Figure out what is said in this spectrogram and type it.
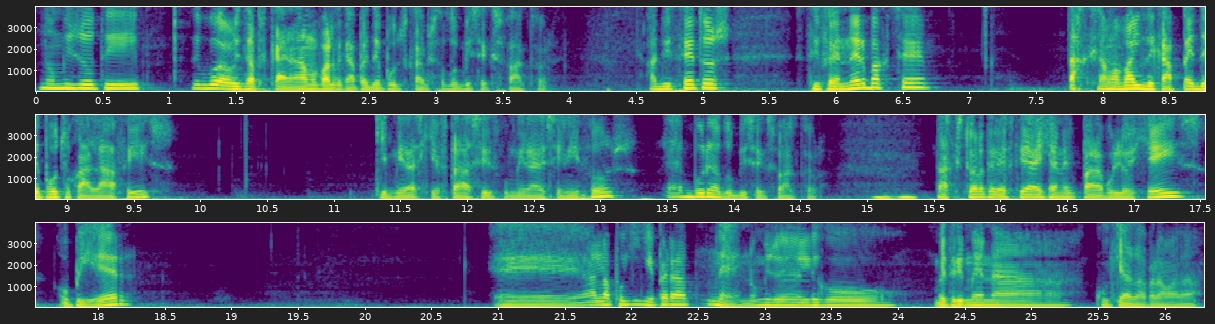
νομίζω ότι δεν μπορεί να πει κανένα. Άμα βάλει 15 πόντους κάποιος θα τον πει X Factor. Αντιθέτως, στη Φενέρμπαχτσε Εντάξει, άμα βάλει 15 πότσο καλάθι και μοιράσει και 7 assists που μοιράζει συνήθως, ε, μπορεί να τον πει X Factor. Mm-hmm. Εντάξει, τώρα τελευταία έχει ανέβει πάρα πολύ ο Hayes, ο Pierre. Ε, αλλά από εκεί και πέρα, ναι, νομίζω είναι λίγο μετρημένα κουκιά τα πράγματα.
